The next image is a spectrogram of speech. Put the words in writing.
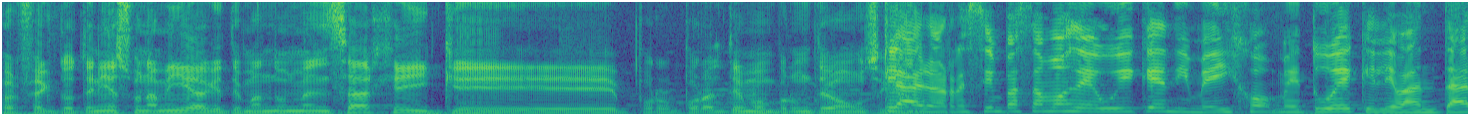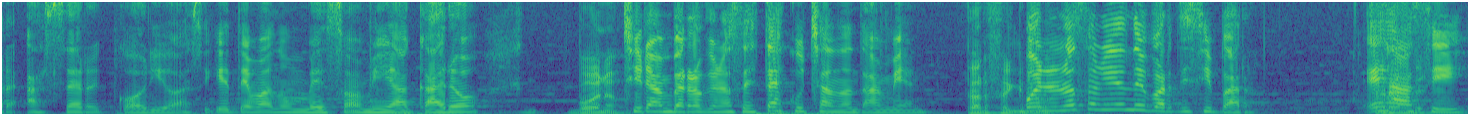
Perfecto, tenías una amiga que te mandó un mensaje y que por, por el tema, por un tema musical. Claro, recién pasamos de weekend y me dijo, me tuve que levantar a hacer coreo. Así que te mando un beso, amiga Caro. Bueno. Chiran Perro, que nos está escuchando también. Perfecto. Bueno, no se olviden de participar. Es así.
